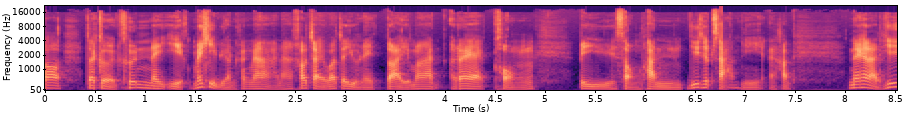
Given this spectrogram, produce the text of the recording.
ก็จะเกิดขึ้นในอีกไม่กี่เดือนข้างหน้านะ เข้าใจว่าจะอยู่ในไตรมาสแรกของปี 2023 นี้นะครับ ในขณะที่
